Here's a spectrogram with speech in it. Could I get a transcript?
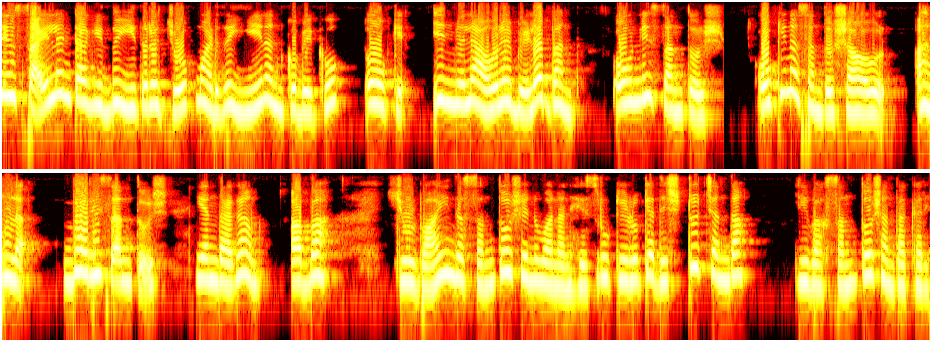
ನೀವು ಸೈಲೆಂಟ್ ಆಗಿದ್ದು ಈ ತರ ಜೋಕ್ ಮಾಡಿದ್ರೆ ಏನ್ ಅನ್ಕೋಬೇಕು? ಓಕೆ ಇನ್ಮೇಲೆ ಅವರೇ ಬೆಳೆ ಬಂತ್ ಓನ್ಲಿ ಸಂತೋಷ್. ಓಕೆನಾ ಸಂತೋಷ ಅವ್ರು? ಅಲ್ಲ, ಬರೀ ಸಂತೋಷ್. ಎಂದಾಗ, ಅಬ್ಬಾ, ಇವಳ ಬಾಯಿಂದ ಸಂತೋಷ್ ಎನ್ನುವ ನನ್ನ ಹೆಸರು ಕೇಳೋಕೆ ಅದೆಷ್ಟು ಚಂದ? ಇವಾಗ ಸಂತೋಷ್ ಅಂತ ಕರಿ.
